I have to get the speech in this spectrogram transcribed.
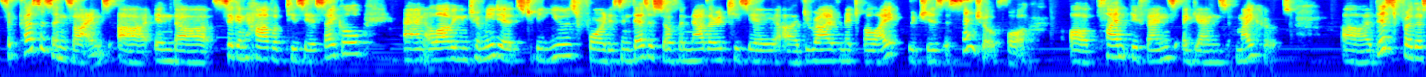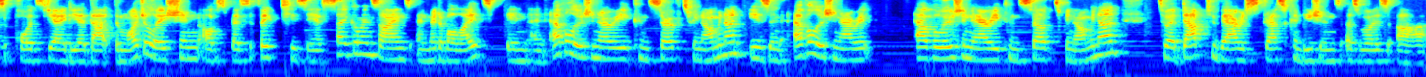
suppresses enzymes uh, in the second half of TCA cycle and allowing intermediates to be used for the synthesis of another TCA-derived uh, metabolite, which is essential for uh, plant defense against microbes. Uh, this further supports the idea that the modulation of specific TCA cycloenzymes and metabolites in an evolutionary conserved phenomenon is an evolutionary evolutionary conserved phenomenon to adapt to various stress conditions as well as uh,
